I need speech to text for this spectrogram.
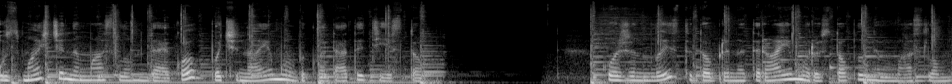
У змащене маслом деко починаємо викладати тісто. Кожен лист добре натираємо розтопленим маслом.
